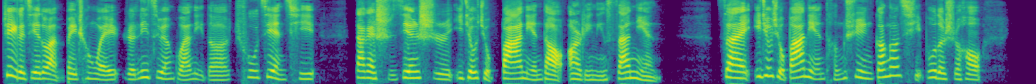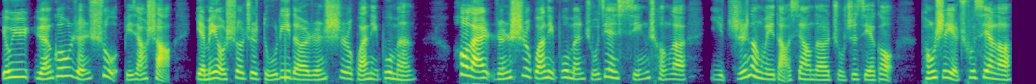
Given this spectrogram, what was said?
这个阶段被称为人力资源管理的初建期，大概时间是一九九八年到二零零三年。在一九九八年，腾讯刚刚起步的时候，由于员工人数比较少，也没有设置独立的人事管理部门。后来，人事管理部门逐渐形成了以职能为导向的组织结构，同时也出现了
